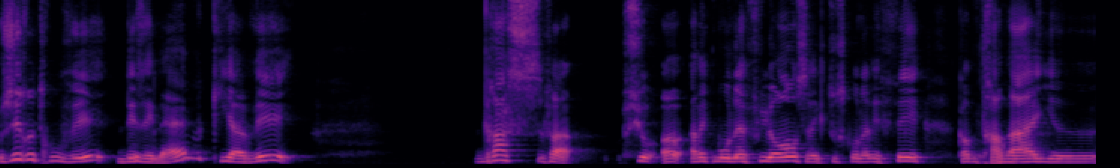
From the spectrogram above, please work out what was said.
J'ai retrouvé des élèves qui avaient, grâce, enfin, sur, euh, avec mon influence, avec tout ce qu'on avait fait comme travail euh,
